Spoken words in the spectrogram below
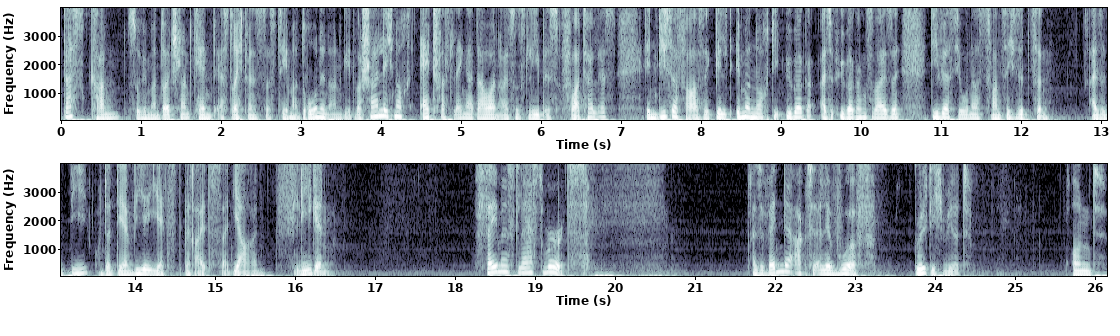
das kann, so wie man Deutschland kennt, erst recht, wenn es das Thema Drohnen angeht, wahrscheinlich noch etwas länger dauern, als uns lieb ist. Vorteil ist, in dieser Phase gilt immer noch die Überg also übergangsweise die Version aus 2017. Also die, unter der wir jetzt bereits seit Jahren fliegen. Famous Last Words. Also wenn der aktuelle Wurf gültig wird und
